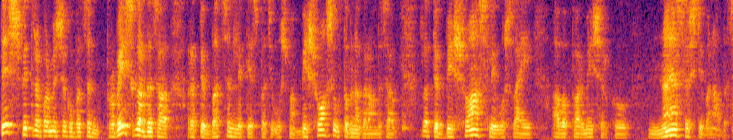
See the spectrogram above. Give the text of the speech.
त्यसभित्र परमेश्वरको वचन प्रवेश गर्दछ र त्यो वचनले त्यसपछि उसमा विश्वास उत्पन्न गराउँदछ। र त्यो विश्वासले उसलाई अब परमेश्वरको नयाँ सृष्टि बनाउँदछ।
